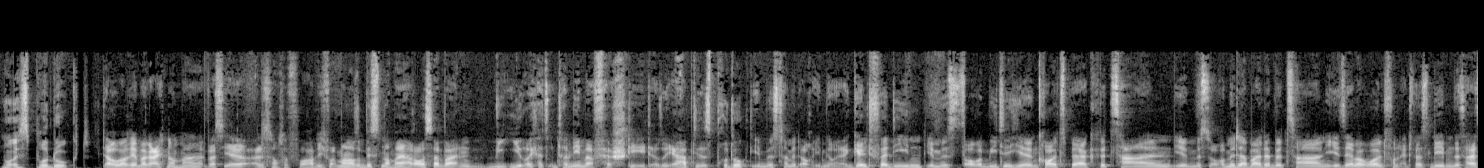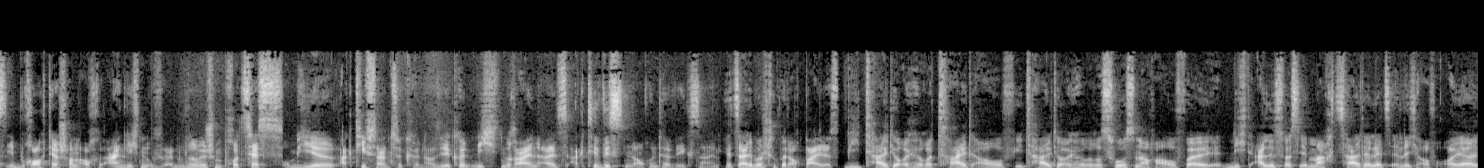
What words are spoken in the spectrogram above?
neues Produkt. Darüber reden wir gleich nochmal, was ihr alles noch so vorhabt. Ich wollte mal noch so ein bisschen nochmal herausarbeiten, wie ihr euch als Unternehmer versteht. Also ihr habt dieses Produkt, ihr müsst damit auch irgendwie euer Geld verdienen, ihr müsst eure Miete hier in Kreuzberg bezahlen, ihr müsst eure Mitarbeiter bezahlen, ihr selber wollt von etwas leben. Das heißt, ihr braucht ja schon auch eigentlich einen, unternehmerischen Prozess, um hier aktiv sein zu können. Also ihr könnt nicht rein als Aktivisten auch unterwegs sein. Jetzt seid ihr aber ein Stück weit auch beides. Wie teilt ihr euch eure Zeit auf? Wie teilt ihr euch eure Ressourcen auch auf? Weil nicht alles, was ihr macht, zahlt ja letztendlich auf euer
